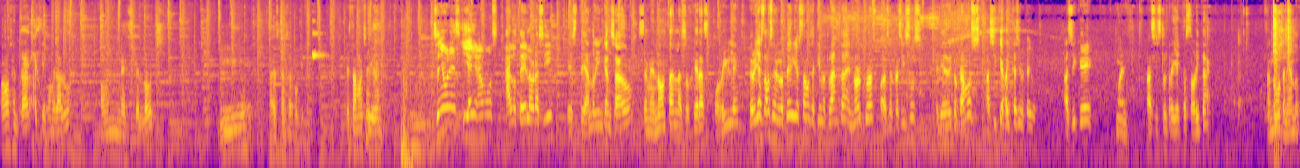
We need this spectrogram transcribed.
vamos a entrar aquí a comer algo. A un este, lodge. Y a descansar poquito. Esta noche evento. Señores, y ya llegamos al hotel, ahora sí, este, ando bien cansado, se me notan las ojeras horrible, pero ya estamos en el hotel, ya estamos aquí en Atlanta, en Norcross, para ser precisos, el día de hoy tocamos, así que, ay, casi me caigo, así que, bueno, así está el trayecto hasta ahorita, ando botaneando.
